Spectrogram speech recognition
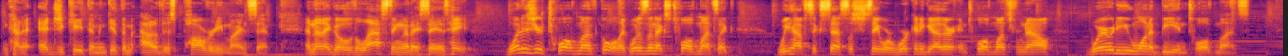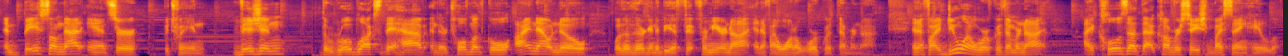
and kind of educate them and get them out of this poverty mindset. And then I go, the last thing that I say is, hey, what is your 12 month goal? Like, what is the next 12 months? Like, we have success. Let's just say we're working together and 12 months from now, where do you want to be in 12 months? And based on that answer between vision, the roadblocks that they have, and their 12 month goal, I now know whether they're going to be a fit for me or not, and if I want to work with them or not. And if I do want to work with them or not, I close out that conversation by saying, hey, look,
